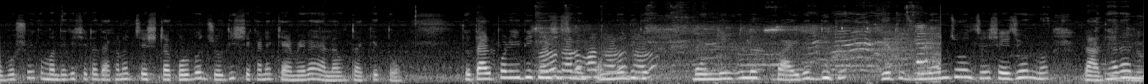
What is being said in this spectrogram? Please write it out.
অবশ্যই তোমাদেরকে সেটা দেখানোর চেষ্টা করব যদি সেখানে ক্যামেরা অ্যালাউ থাকে তো। তো তারপর এইদিকে এসেছিলাম অন্যদিকে মন্দিরগুলোর বাইরের দিকে যেহেতু ধুলন চলছে, সেই জন্য রাধারানী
